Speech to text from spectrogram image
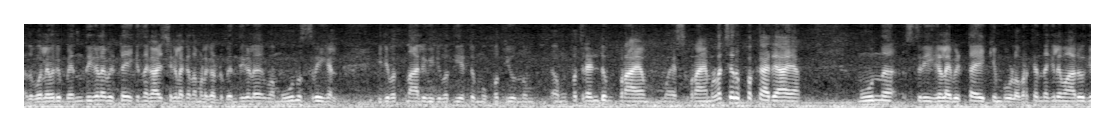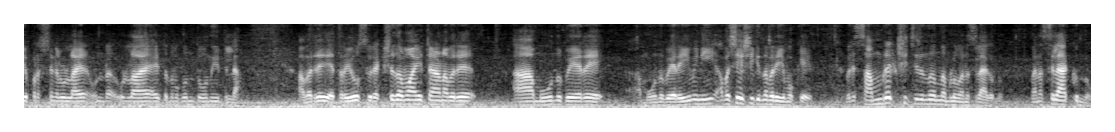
അതുപോലെ ഒരു ബന്ദികളെ വിട്ടയക്കുന്ന കാഴ്ചകളൊക്കെ നമ്മൾ കണ്ടു. ബന്ദികൾ മൂന്ന് സ്ത്രീകൾ ഇരുപത്തിനാലും ഇരുപത്തിയെട്ടും മുപ്പത്തിയൊന്നും മുപ്പത്തിരണ്ടും പ്രായം പ്രായമുള്ള ചെറുപ്പക്കാരായ മൂന്ന് സ്ത്രീകളെ വിട്ടയക്കുമ്പോൾ അവർക്ക് എന്തെങ്കിലും ആരോഗ്യ പ്രശ്നങ്ങൾ ഉള്ള ഉള്ളതായിട്ട് നമുക്കൊന്നും തോന്നിയിട്ടില്ല. അവർ എത്രയോ സുരക്ഷിതമായിട്ടാണ് അവർ ആ മൂന്ന് പേരെ ആ മൂന്ന് പേരെയും ഇനി അവശേഷിക്കുന്നവരെയും ഒക്കെ അവർ സംരക്ഷിച്ചിരുന്നത് നമ്മൾ മനസ്സിലാക്കുന്നു മനസ്സിലാക്കുന്നു.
